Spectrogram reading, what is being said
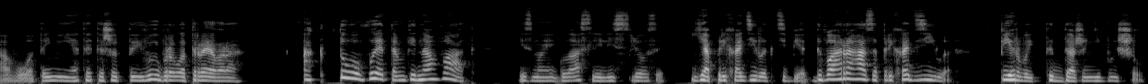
А вот и нет, это же ты выбрала Тревора. А кто в этом виноват? Из моих глаз лились слезы. Я приходила к тебе, два раза приходила. В первый ты даже не вышел.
